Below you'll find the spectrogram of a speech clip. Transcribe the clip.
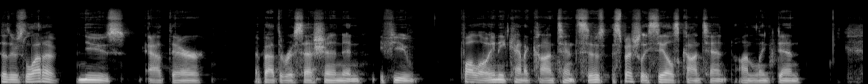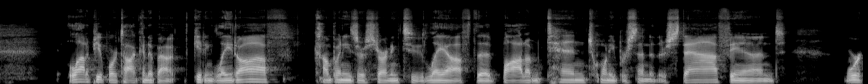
So there's a lot of news out there about the recession. And if you follow any kind of content, especially sales content on LinkedIn, a lot of people are talking about getting laid off. Companies are starting to lay off the bottom 10, 20% of their staff. And we're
